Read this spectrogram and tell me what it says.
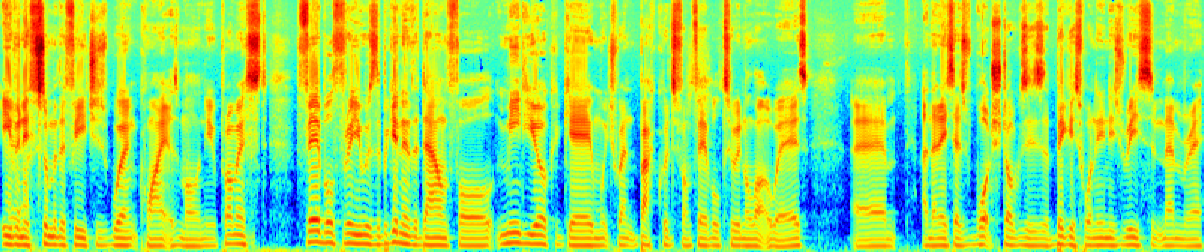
even if some of the features weren't quite as Molyneux promised. Fable 3 was the beginning of the downfall, mediocre game which went backwards from Fable 2 in a lot of ways. Um, and then he says Watch Dogs is the biggest one in his recent memory,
